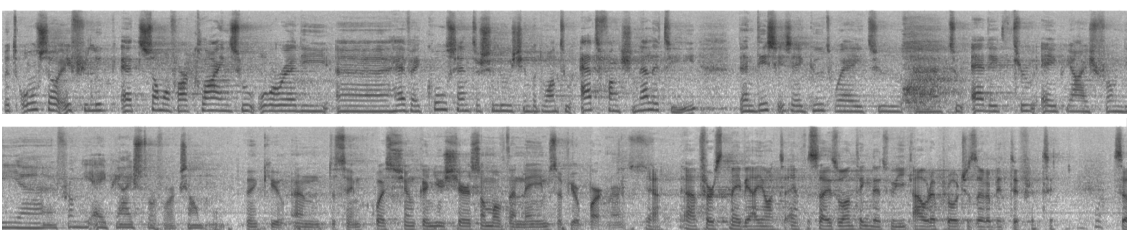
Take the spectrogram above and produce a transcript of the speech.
But also, if you look at some of our clients who already uh, have a call center solution but want to add functionality, then this is a good way to uh, to add it through APIs from the uh, from the API store, for example. Thank you. And the same question: Can you share some of the names of your partners? Yeah. Uh, first, maybe I want to emphasize one thing that we our approaches are a bit different. So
